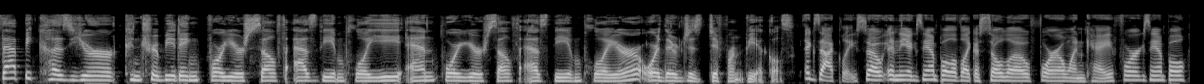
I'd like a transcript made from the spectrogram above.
that because you're contributing for yourself as the employee and for yourself as the employer, or they're just different vehicles? Exactly. So, in the example of like a solo 401k, for example,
